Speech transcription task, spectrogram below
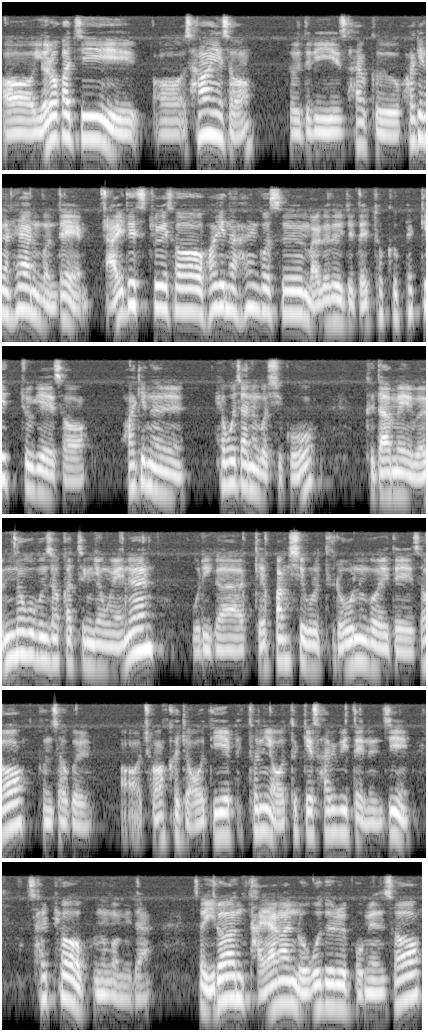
어, 여러 가지 어, 상황에서 저희들이 사, 그 확인을 해야 하는 건데 IDS 쪽에서 확인을 하는 것은 말 그대로 이제 네트워크 패킷 쪽에서 확인을 해보자는 것이고 그 다음에 웹로그 분석 같은 경우에는 우리가 GET 방식으로 들어오는 거에 대해서 분석을 어, 정확하게 어디에 패턴이 어떻게 삽입이 되는지 살펴보는 겁니다. 그래서 이러한 다양한 로그들을 보면서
